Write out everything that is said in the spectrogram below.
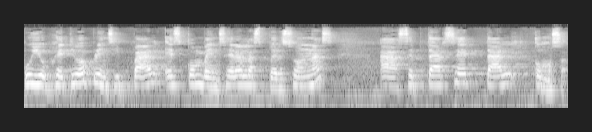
cuyo objetivo principal es convencer a las personas a aceptarse tal como son.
